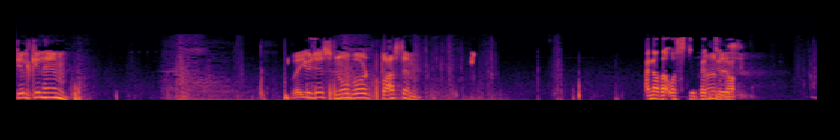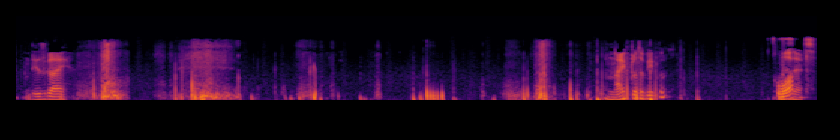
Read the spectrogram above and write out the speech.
Kill, kill him. Why you just snowboard past him? I know that was stupid, Ah, do not... this, this guy. Knife to the people? What?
